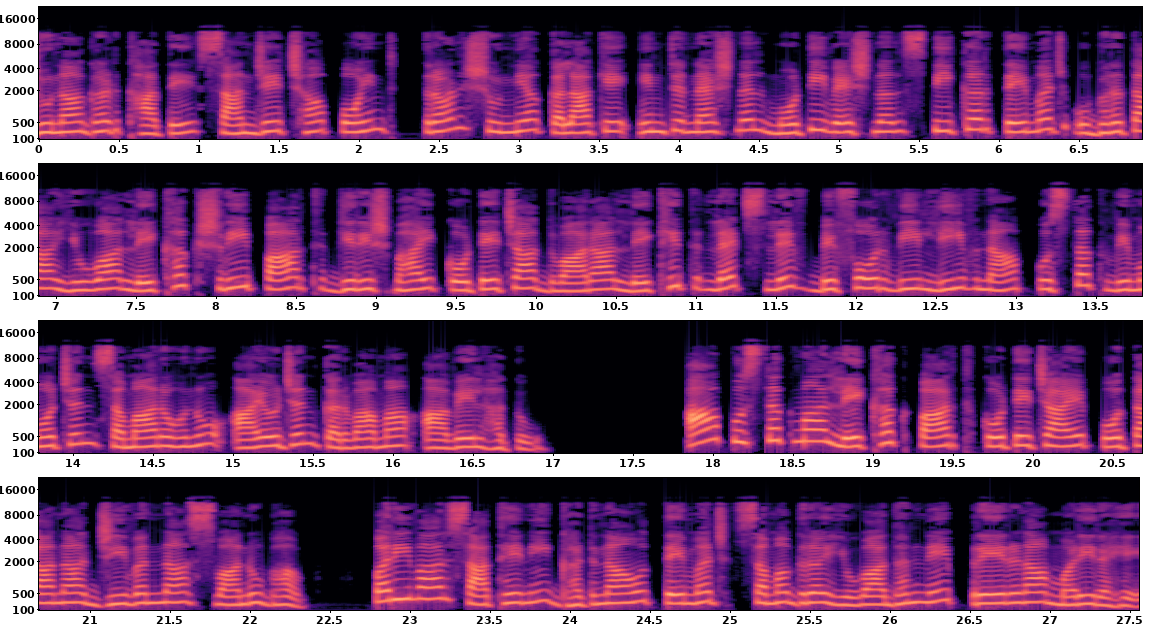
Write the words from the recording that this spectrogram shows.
Junagadh ખાતે સાંજે છ પોઈન્ટ ત્રણ શૂન્ય કલાકે ઇન્ટરનેશનલ મોટિવેશનલ સ્પીકર તેમજ ઉભરતા યુવા લેખક શ્રી પાર્થ ગિરીશભાઈ કોટેચા દ્વારા લેખિત લેટ્સ લિવ બિફોર વી લીવના પુસ્તક વિમોચન સમારોહનું આયોજન કરવામાં આવેલ હતું. આ પુસ્તકમાં લેખક પાર્થ કોટેચાએ પોતાના જીવનના સ્વાનુભવ પરિવાર સાથેની ઘટનાઓ તેમજ સમગ્ર યુવાધનને પ્રેરણા મળી રહે,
